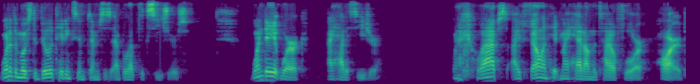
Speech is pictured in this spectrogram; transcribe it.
One of the most debilitating symptoms is epileptic seizures. One day at work, I had a seizure. When I collapsed, I fell and hit my head on the tile floor, hard.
